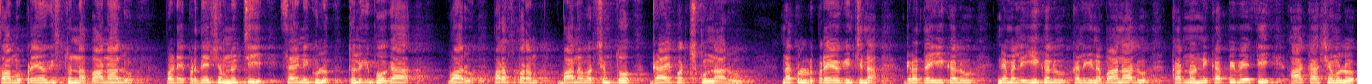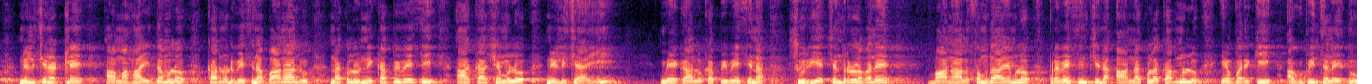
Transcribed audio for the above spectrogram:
తాము ప్రయోగిస్తున్న బాణాలు పడే ప్రదేశం నుంచి సైనికులు తొలగిపోగా వారు పరస్పరం బాణవర్షంతో గాయపరుచుకున్నారు. నకులుడు ప్రయోగించిన గ్రద్ద ఈకలు నెమలి ఈకలు కలిగిన బాణాలు కర్ణుణ్ణి కప్పివేసి ఆకాశంలో నిలిచినట్లే ఆ మహాయుద్ధంలో కర్ణుడు వేసిన బాణాలు నకులుణ్ణి కప్పివేసి ఆకాశంలో నిలిచాయి. మేఘాలు కప్పివేసిన సూర్య చంద్రుల వలె బాణాల సముదాయంలో ప్రవేశించిన ఆ నకుల కర్ణులు ఎవ్వరికీ అగుపించలేదు.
